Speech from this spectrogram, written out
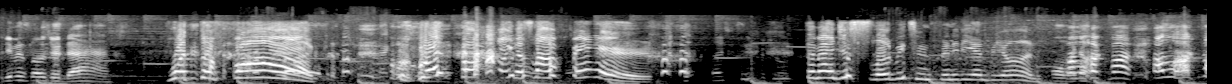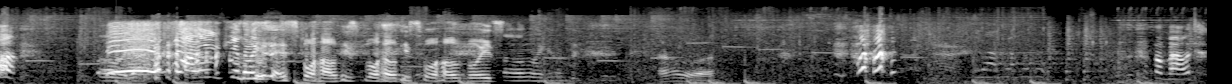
It even slows your dash. What the fuck? what the fuck? That's not fair. The man just slowed me to infinity and beyond. Oh my Allah god. Akbar! Allah Akbar! Oh my god. no, he's, he's full health. He's full health. He's full health, boys. Oh my god. Oh. Uh, I'm out.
